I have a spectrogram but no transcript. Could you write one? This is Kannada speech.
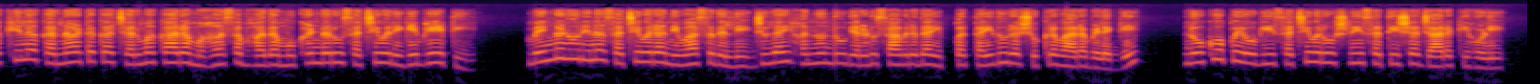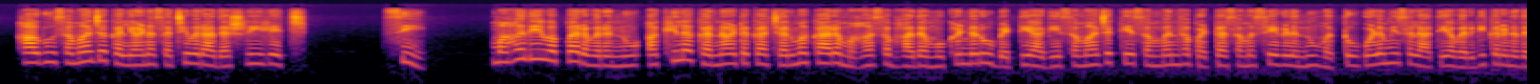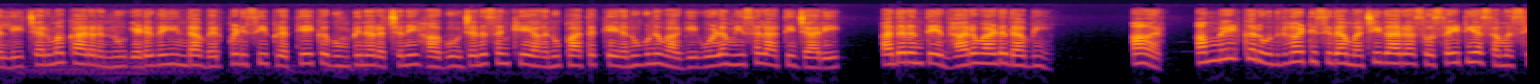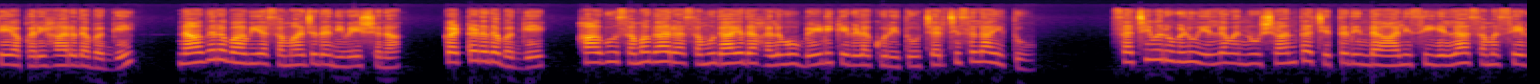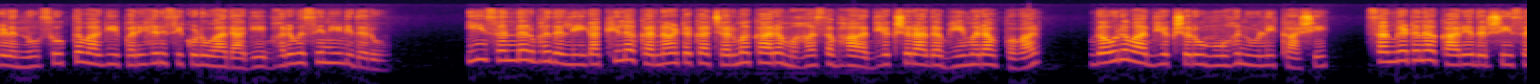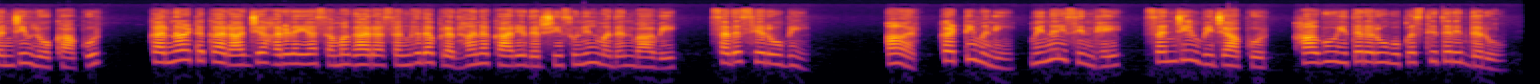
ಅಖಿಲ ಕರ್ನಾಟಕ ಚರ್ಮಕಾರ ಮಹಾಸಭಾದ ಮುಖಂಡರು ಸಚಿವರಿಗೆ ಭೇಟಿ. ಬೆಂಗಳೂರಿನ ಸಚಿವರ ನಿವಾಸದಲ್ಲಿ ಜುಲೈ ಹನ್ನೊಂದು, ಎರಡು ಸಾವಿರದ ಇಪ್ಪತ್ತೈದರ ಶುಕ್ರವಾರ ಬೆಳಗ್ಗೆ ಲೋಕೋಪಯೋಗಿ ಸಚಿವರು ಶ್ರೀ ಸತೀಶ ಜಾರಕಿಹೊಳಿ ಹಾಗೂ ಸಮಾಜ ಕಲ್ಯಾಣ ಸಚಿವರಾದ ಶ್ರೀ ಹೆಚ್ ಸಿ. ಮಹದೇವಪ್ಪರವರನ್ನು ಅಖಿಲ ಕರ್ನಾಟಕ ಚರ್ಮಕಾರ ಮಹಾಸಭಾದ ಮುಖಂಡರು ಭೆಟ್ಟಿಯಾಗಿ ಸಮಾಜಕ್ಕೆ ಸಂಬಂಧಪಟ್ಟ ಸಮಸ್ಯೆಗಳನ್ನು ಮತ್ತು ಒಳಮೀಸಲಾತಿಯ ವರ್ಗೀಕರಣದಲ್ಲಿ ಚರ್ಮಕಾರರನ್ನು ಎಡಗೈಯಿಂದ ಬೇರ್ಪಡಿಸಿ ಪ್ರತ್ಯೇಕ ಗುಂಪಿನ ರಚನೆ ಹಾಗೂ ಜನಸಂಖ್ಯೆಯ ಅನುಪಾತಕ್ಕೆ ಅನುಗುಣವಾಗಿ ಒಳಮೀಸಲಾತಿ ಜಾರಿ. ಅದರಂತೆ ಧಾರವಾಡದ ಬಿ. ಆರ್. ಅಂಬೇಡ್ಕರ್ ಉದ್ಘಾಟಿಸಿದ ಮಚಿಗಾರ ಸೊಸೈಟಿಯ ಸಮಸ್ಯೆಯ ಪರಿಹಾರದ ಬಗ್ಗೆ ನಾಗರಬಾವಿಯ ಸಮಾಜದ ನಿವೇಶನ ಕಟ್ಟಡದ ಬಗ್ಗೆ ಹಾಗೂ ಸಮಗಾರ ಸಮುದಾಯದ ಹಲವು ಬೇಡಿಕೆಗಳ ಕುರಿತು ಚರ್ಚಿಸಲಾಯಿತು. ಸಚಿವರುಗಳು ಎಲ್ಲವನ್ನೂ ಶಾಂತ ಚಿತ್ತದಿಂದ ಆಲಿಸಿ ಎಲ್ಲಾ ಸಮಸ್ಯೆಗಳನ್ನು ಸೂಕ್ತವಾಗಿ ಪರಿಹರಿಸಿಕೊಡುವುದಾಗಿ ಭರವಸೆ ನೀಡಿದರು. ಈ ಸಂದರ್ಭದಲ್ಲಿ ಅಖಿಲ ಕರ್ನಾಟಕ ಚರ್ಮಕಾರ ಮಹಾಸಭಾ ಅಧ್ಯಕ್ಷರಾದ ಭೀಮರಾವ್ ಪವಾರ್, ಗೌರವಾಧ್ಯಕ್ಷರು ಮೋಹನ್ ಉಳ್ಳಿಕಾಶಿ ಸಂಘಟನಾ ಕಾರ್ಯದರ್ಶಿ ಸಂಜೀವ್ ಲೋಕಾಪುರ್ ಕರ್ನಾಟಕ ರಾಜ್ಯ ಹರಳೆಯ ಸಮಗಾರ ಸಂಘದ ಪ್ರಧಾನ ಕಾರ್ಯದರ್ಶಿ ಸುನಿಲ್ ಮದನ್ ಬಾವಿ, ಸದಸ್ಯರು ಬಿ. ಆರ್. ಕಟ್ಟಿಮನಿ, ವಿನಯ್ ಸಿಂಧೆ, ಸಂಜೀವ್ ಬಿಜಾಪುರ್ ಹಾಗೂ ಇತರರು ಉಪಸ್ಥಿತರಿದ್ದರು.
